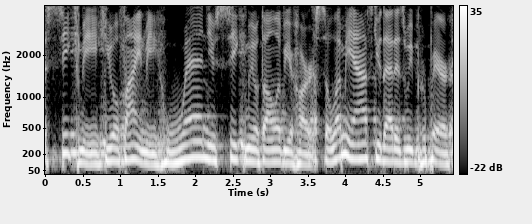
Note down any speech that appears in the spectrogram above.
seek me, you'll find me when you seek me with all of your heart. So let me ask you that as we prepare.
